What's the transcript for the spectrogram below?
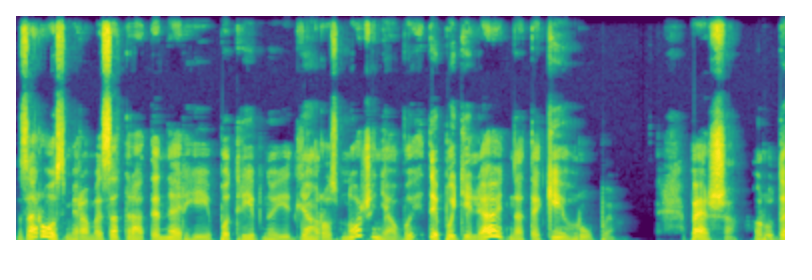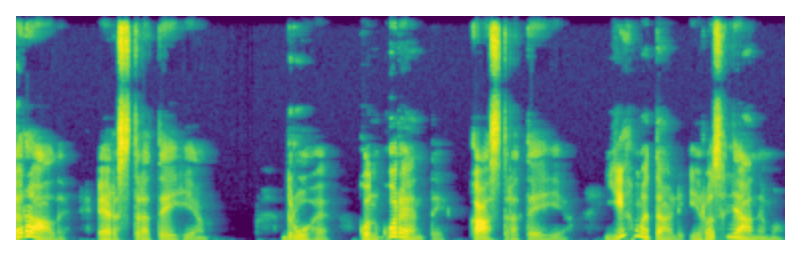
За розмірами затрат енергії, потрібної для розмноження, види поділяють на такі групи. Перша рудерали Р-стратегія. Друге. Конкуренти. К-стратегія. Їх ми далі і розглянемо.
